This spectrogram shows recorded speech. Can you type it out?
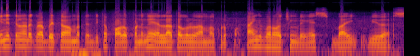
இணையத்தில் நடக்கிற அப்டேட் ஆகாமல் தெரிஞ்சுட்டா ஃபாலோ பண்ணுங்கள் எல்லா தகவலும் வேகமாக கொடுப்போம். தேங்க்யூ ஃபார் வாட்சிங் கைஸ் பை வியூவர்ஸ்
